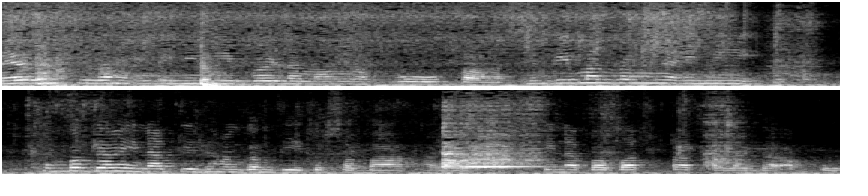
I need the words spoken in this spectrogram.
Meron silang iliniliver na mga prutas. Hindi man lang niya ini Kumbaga, hinatid hanggang dito sa bahay. Pinababata talaga ako.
